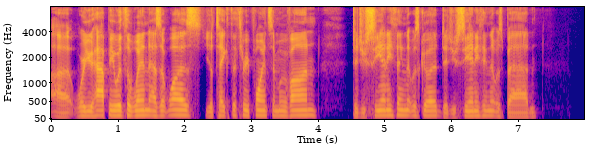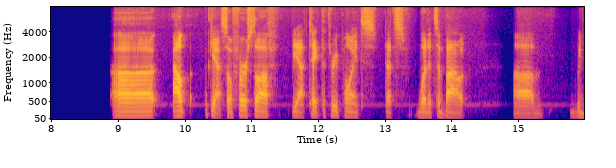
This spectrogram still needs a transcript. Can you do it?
Uh, were you happy with the win as it was? You'll take the three points and move on. Did you see anything that was good? Did you see anything that was bad? Uh, I'll yeah. So first off, yeah, take the three points. That's what it's about. Um, we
